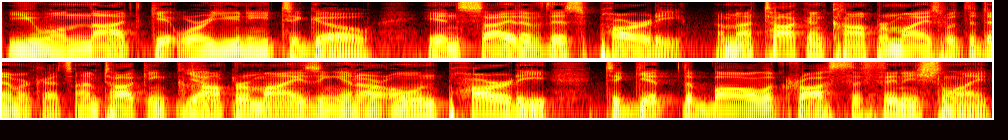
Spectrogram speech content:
you will not get where you need to go inside of this party. I'm not talking compromise with the Democrats. I'm talking compromising in our own party to get the ball across the finish line.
